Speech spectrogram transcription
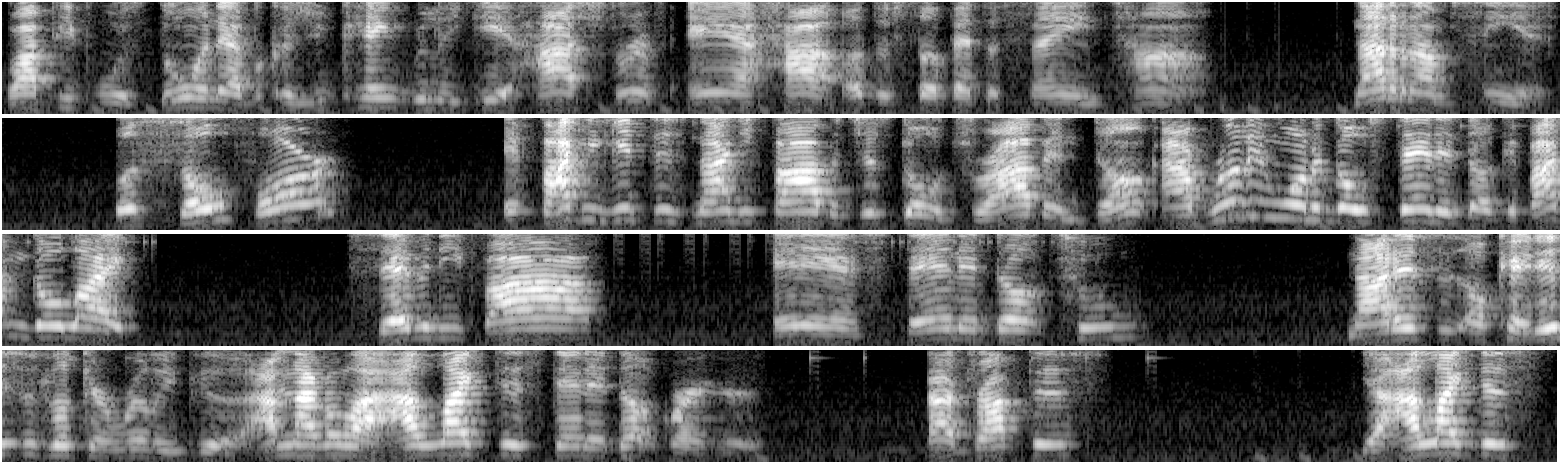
why people is doing that because you can't really get high strength and high other stuff at the same time. Not that I'm seeing. But so far, if I can get this 95 and just go drive and dunk, I really want to go standing dunk. If I can go like 75, and then standing dunk two. Now this is okay. This is looking really good. I'm not gonna lie. I like this standing dunk right here. Can I drop this? Yeah, I like this.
